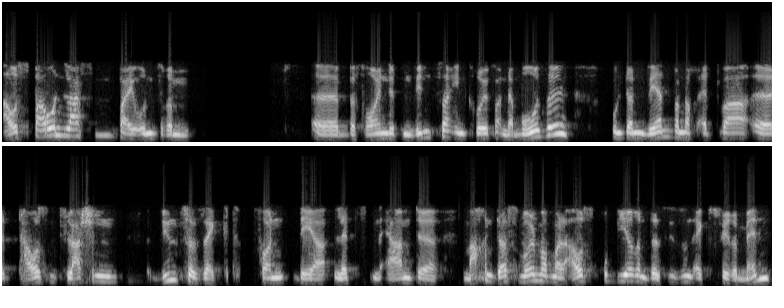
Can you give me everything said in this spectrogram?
ausbauen lassen bei unserem äh, befreundeten Winzer in Gröf an der Mosel. Und dann werden wir noch etwa äh, 1000 Flaschen Winzersekt von der letzten Ernte machen. Das wollen wir mal ausprobieren. Das ist ein Experiment.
